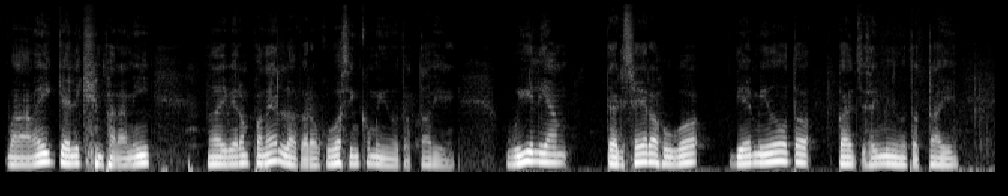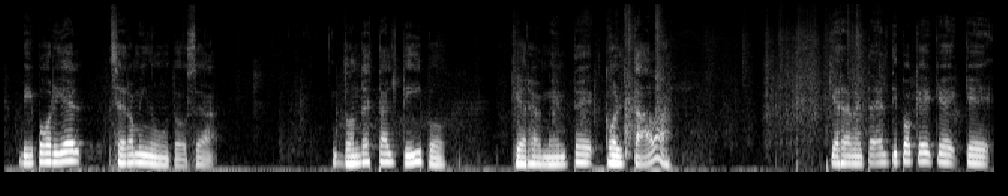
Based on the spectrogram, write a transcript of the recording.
Bonamay Kelly, que para mí no debieron ponerlo, pero jugó 5 minutos, está bien. William tercero jugó 10 minutos, 46 minutos, está bien. Viporiel 0 minutos, o sea, ¿dónde está el tipo que realmente cortaba? Que realmente es el tipo que, que, que,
